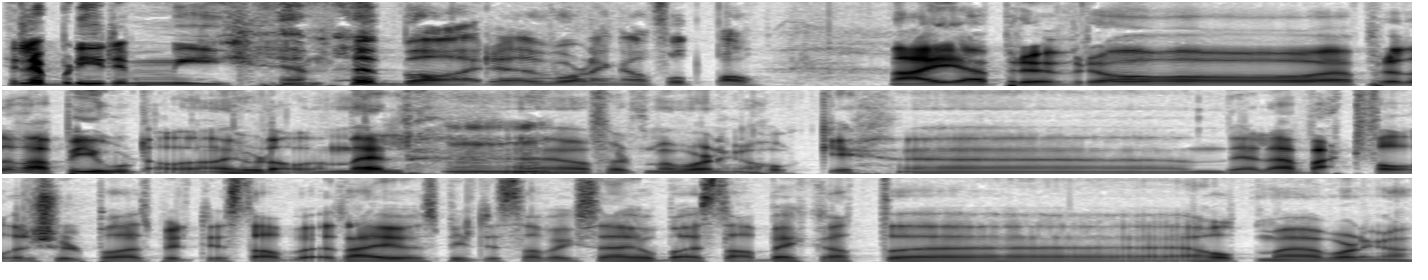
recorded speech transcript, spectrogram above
Eller blir det mye med bare Vålerenga fotball? Nei, jeg prøver å Jeg har prøvd å være på Jordal, Jordal en del. Mhm. Jeg og fulgt med Vålerenga hockey. Eh, en del er i hvert fall aldri skjult på da jeg spilte i Stabæk. Nei, jeg spilte i Stabæk, så jeg jobba i Stabæk at eh, jeg holdt med Vålerenga.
